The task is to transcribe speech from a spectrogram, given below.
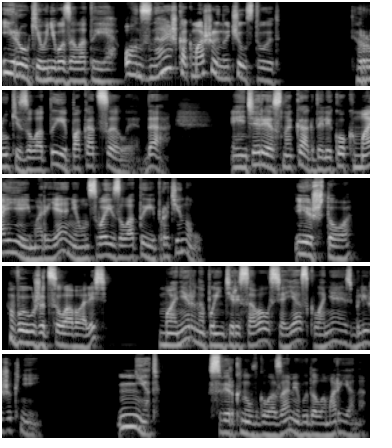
И руки у него золотые. Он знаешь, как машину чувствует? Руки золотые, пока целые, да. Интересно, как далеко к моей Марьяне он свои золотые протянул. «И что, вы уже целовались?» Манерно поинтересовался я, склоняясь ближе к ней. «Нет», — сверкнув глазами, выдала Марьяна.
